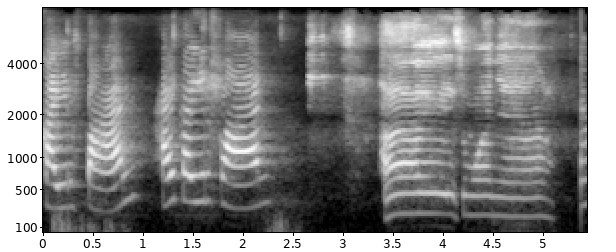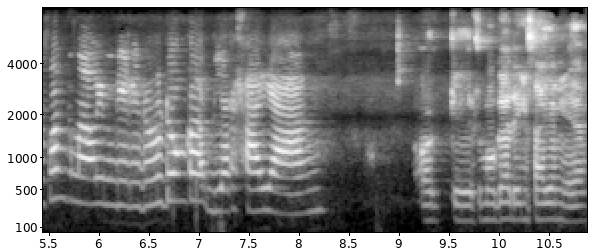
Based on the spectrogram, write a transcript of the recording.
Kak Irfan. Hai Kak Irfan. Hai semuanya. Irfan kenalin diri dulu dong kak, biar sayang. Oke, semoga ada yang sayang ya.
